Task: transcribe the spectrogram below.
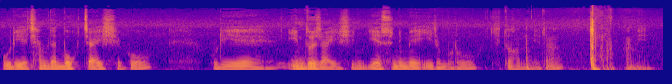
우리의 참된 목자이시고 우리의 인도자이신 예수님의 이름으로 기도합니다. 아멘.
